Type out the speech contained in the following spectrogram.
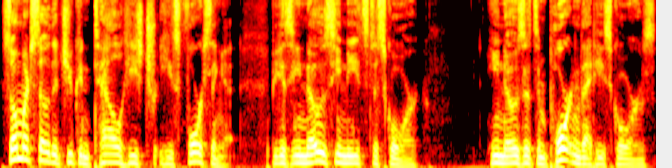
so much so that you can tell he's tr- he's forcing it because he knows he needs to score. He knows it's important that he scores.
